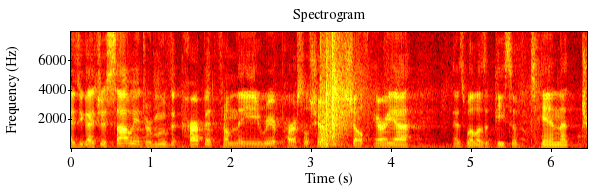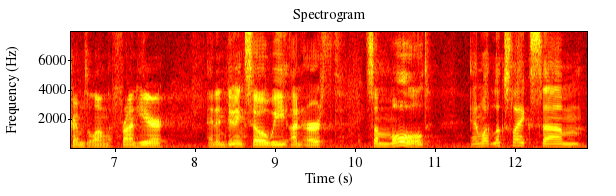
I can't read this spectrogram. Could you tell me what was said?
As you guys just saw, we had to remove the carpet from the rear parcel shelf area, as well as a piece of tin that trims along the front here. And in doing so, we unearthed some mold and what looks like some,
